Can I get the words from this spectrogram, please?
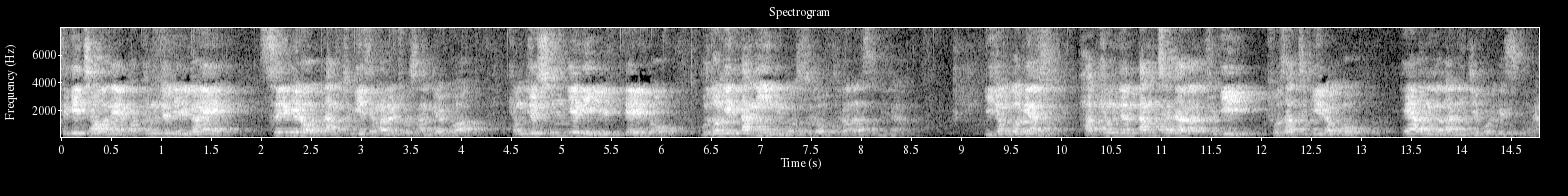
특이 차원의 박형준 일가의 슬기로운 땅 투기 생활을 조사한 결과 경주 신계리 일대에도 무더기 땅이 있는 것으로 드러났습니다. 이 정도면 박형준 땅 찾아주기 조사 특기라고 해야 하는 건 아닌지 모르겠습니다.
